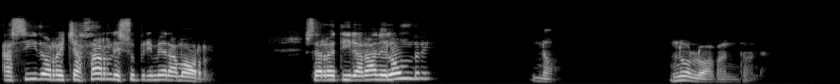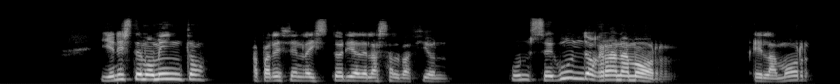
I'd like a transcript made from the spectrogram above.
Ha sido rechazarle su primer amor. ¿Se retirará del hombre? No, no lo abandona. Y en este momento aparece en la historia de la salvación un segundo gran amor, el amor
